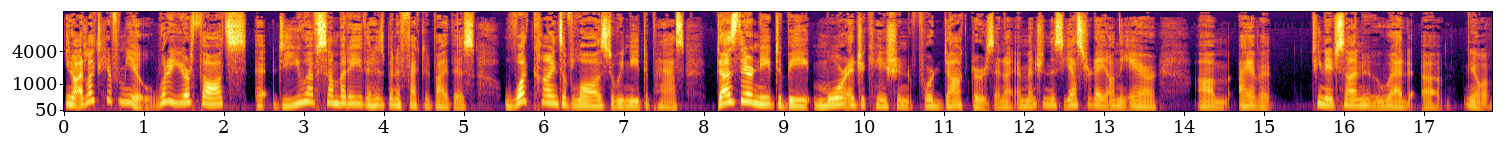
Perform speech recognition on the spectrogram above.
you know, I'd like to hear from you. What are your thoughts? Uh, do you have somebody that has been affected by this? What kinds of laws do we need to pass? Does there need to be more education for doctors? And I, I mentioned this yesterday on the air. Um, I have a teenage son who had, uh, you know, a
